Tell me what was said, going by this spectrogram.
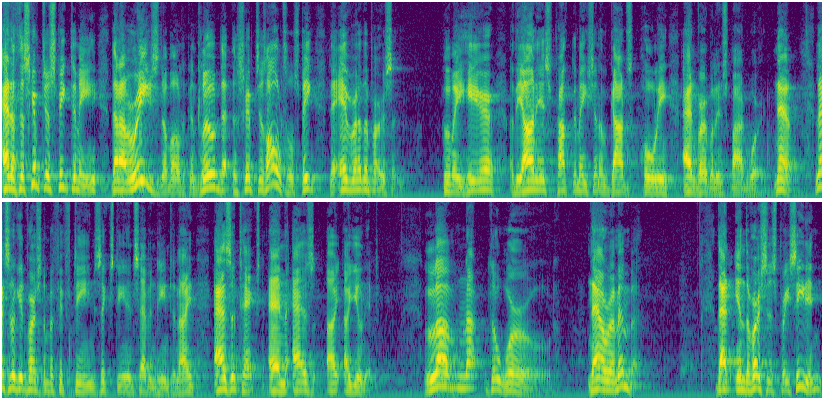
And if the scriptures speak to me, then I'm reasonable to conclude that the scriptures also speak to every other person who may hear the honest proclamation of God's holy and verbal inspired word. Now, let's look at verse number 15, 16, and 17 tonight as a text and as a, a unit. Love not the world. Now, remember that in the verses preceding,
